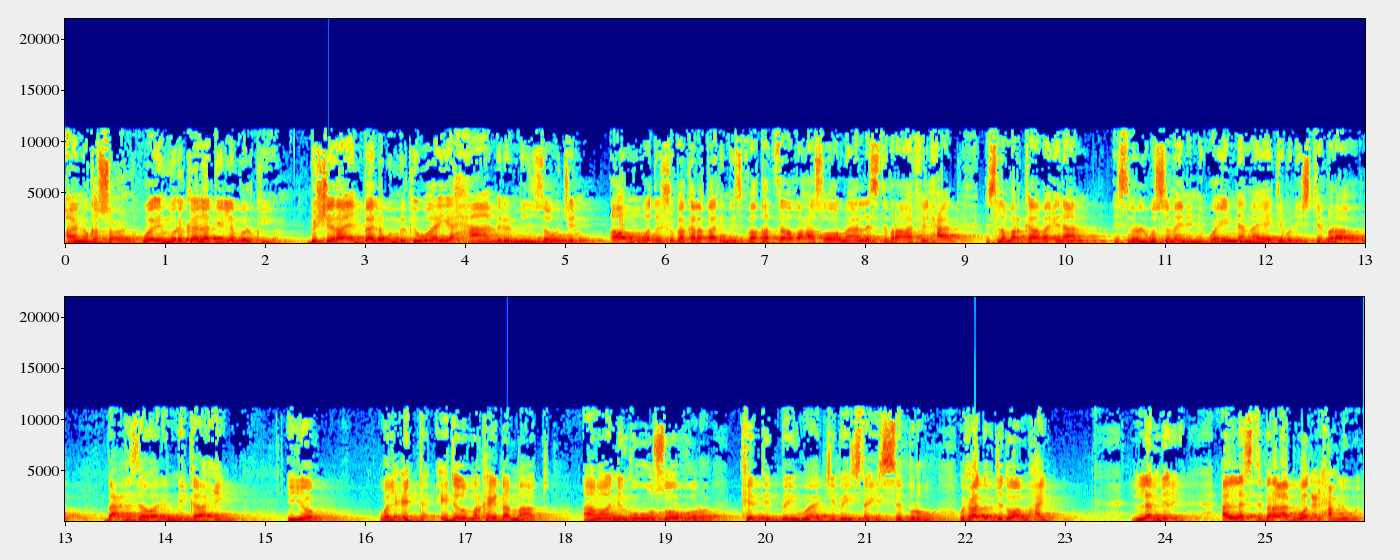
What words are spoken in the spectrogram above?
aynu ka socono wain mulikat haddii la mulkiyo bishiraa'in baa lagu mulkiy wahiya xaamilun min zawjin aw min wadi shubha kala qaadi mayse faqad sabaq waxaa soo hormay an istibra'a fi lxaal isla markaaba inaan istibra lagu samaynayn wainamaa yajib اlistibraa'u bacda zawaali الnikaaxi iyo wاlcidda ciddadu markay dhammaato ama ninku uu soo furo kadib bay waajibaysaa istibruhu wuxuu hadda ujeeda waa maxay? Alla istibra'a biwadci اlxamli wey.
